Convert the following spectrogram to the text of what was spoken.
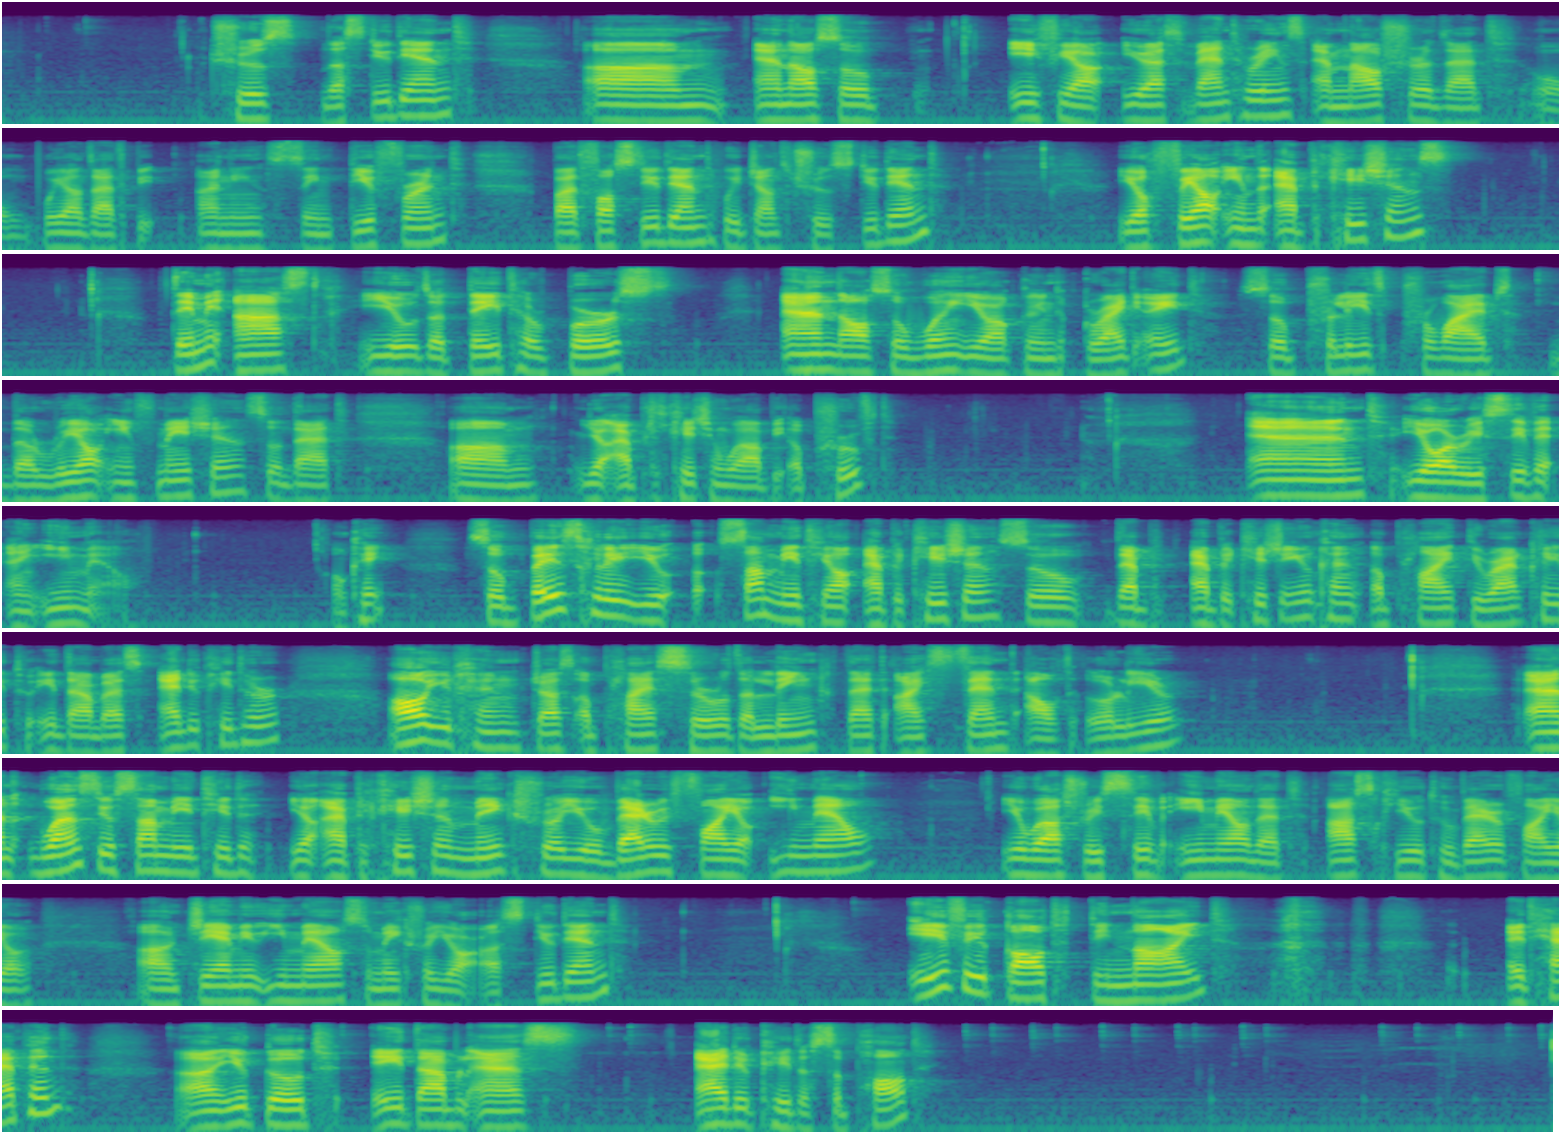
choose the student, um, and also if you are US veterans, I'm not sure that oh, will that be anything different. But for student, we just choose student. You fill in the applications. They may ask you the date of birth and also when you are going to graduate. So please provide the real information so that um, your application will be approved. And you will receive an email. Okay, so basically you submit your application. So that application you can apply directly to AWS Educator or you can just apply through the link that I sent out earlier. And once you submitted your application, make sure you verify your email. You will receive email that asks you to verify your uh, JMU email, so make sure you're a student. If you got denied, it happened, uh, you go to AWS Educate Support.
